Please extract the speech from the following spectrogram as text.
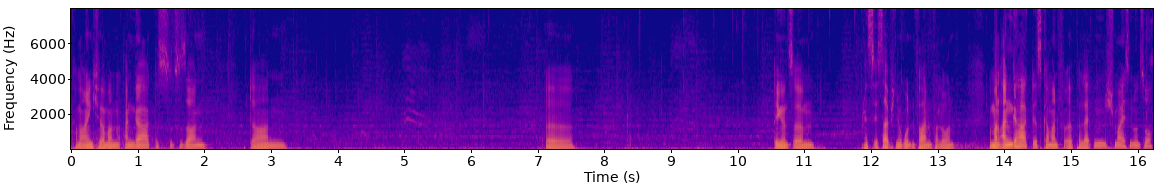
Kann man eigentlich, wenn man angehakt ist sozusagen, dann... Äh... Dingens, ähm... Jetzt, jetzt habe ich den roten Faden verloren. Wenn man angehakt ist, kann man äh, Paletten schmeißen und so.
